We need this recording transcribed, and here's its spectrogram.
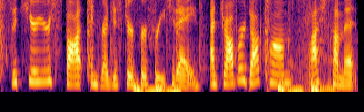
Secure your spot and register for free today at jobber.com slash summit.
